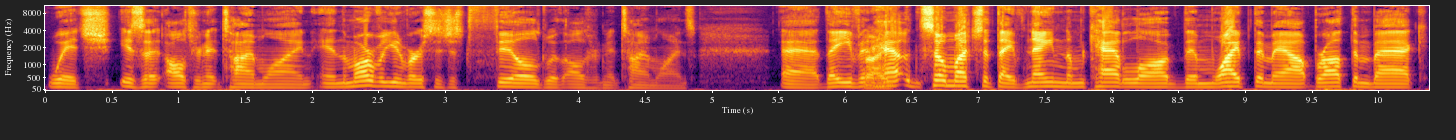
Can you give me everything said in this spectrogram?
which is an alternate timeline, and the Marvel universe is just filled with alternate timelines. Uh, they even Right. have so much that they've named them, cataloged them, wiped them out, brought them back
